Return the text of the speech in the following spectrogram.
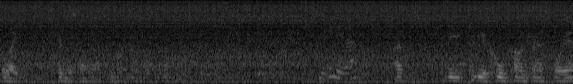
So like can do that. That could be could be a cool contrast for you.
